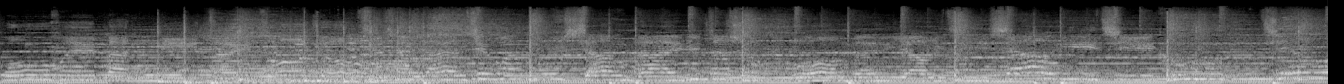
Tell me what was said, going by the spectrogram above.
我会伴你在左右。向蓝天欢呼，向白云招手，我们要一起笑，一起哭。千万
